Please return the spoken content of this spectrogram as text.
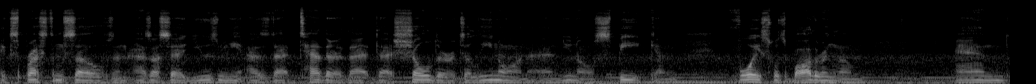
express themselves and as I said use me as that tether that that shoulder to lean on and you know speak and voice what's bothering them and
